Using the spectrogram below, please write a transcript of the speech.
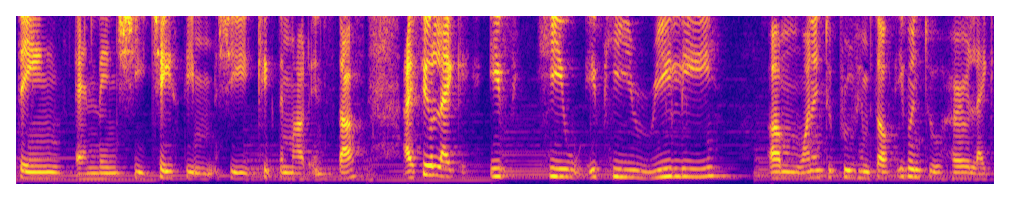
things and then she chased him she kicked him out and stuff. I feel like if he if he really um, wanted to prove himself even to her like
